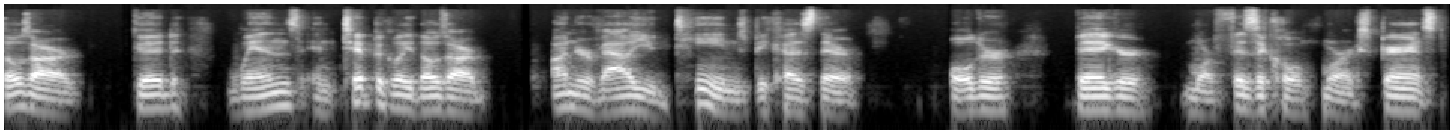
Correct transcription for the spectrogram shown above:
those are good wins. And typically those are undervalued teams because they're older, bigger, more physical, more experienced.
